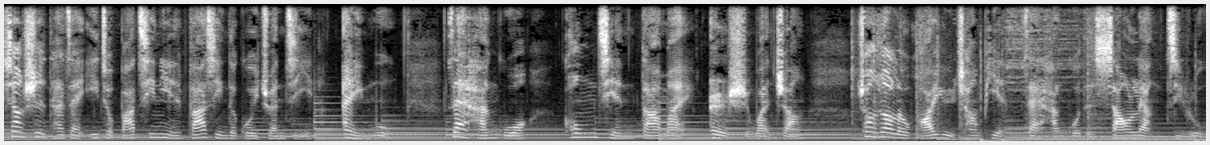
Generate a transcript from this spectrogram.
像是他在一九八七年发行的国语专辑《爱慕》，在韩国空前大卖二十万张，创造了华语唱片在韩国的销量纪录。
